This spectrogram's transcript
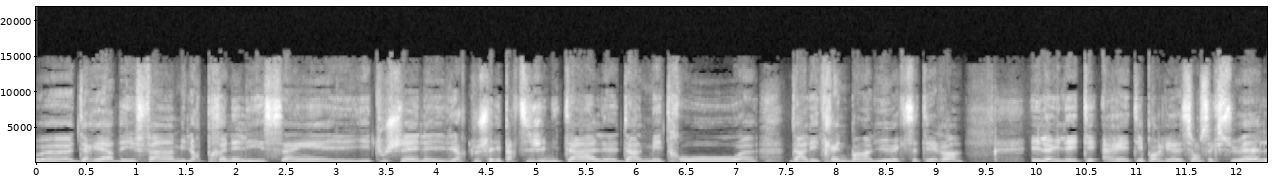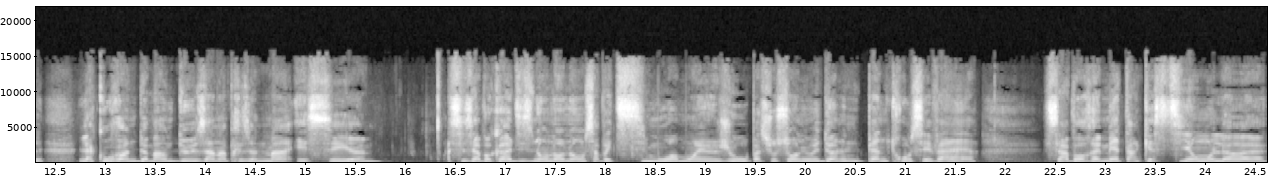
euh, derrière des femmes, il leur prenait les seins, il touchait, il leur touchait les parties génitales euh, dans le métro, dans les trains de banlieue, etc. Et là, il a été arrêté pour agression sexuelle. La couronne demande deux ans d'emprisonnement et c'est... ses avocats disent non, non, non, ça va être six mois moins un jour, parce que si on lui donne une peine trop sévère, ça va remettre en question là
